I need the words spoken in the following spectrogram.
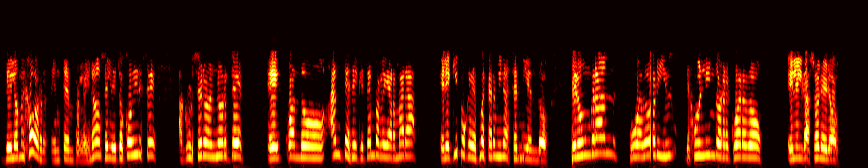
de, lo mejor en Temperley, ¿no? Se le tocó irse a Crucero del Norte eh, cuando antes de que Temperley armara el equipo que después termina ascendiendo. Pero un gran jugador y dejó un lindo recuerdo en el gasolero.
